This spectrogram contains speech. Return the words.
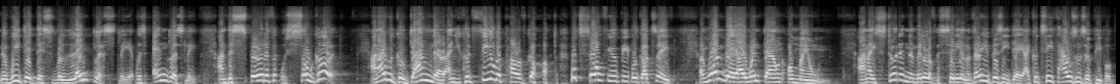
Now, we did this relentlessly, it was endlessly, and the spirit of it was so good. And I would go down there and you could feel the power of God, but so few people got saved. And one day I went down on my own. And I stood in the middle of the city on a very busy day. I could see thousands of people.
